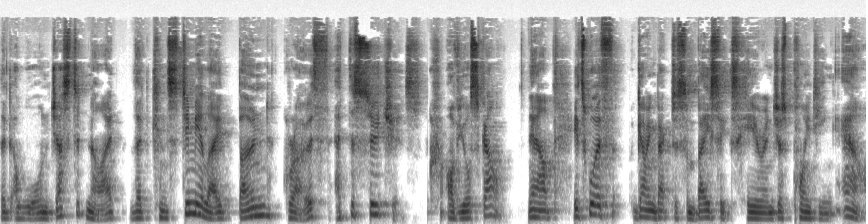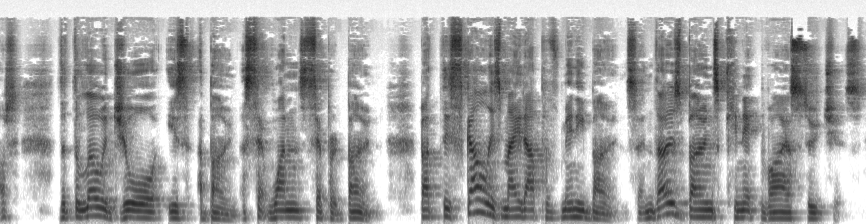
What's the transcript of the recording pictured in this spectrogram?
that are worn just at night that can stimulate bone growth at the sutures of your skull. Now, it's worth going back to some basics here and just pointing out that the lower jaw is a bone, a set, one separate bone. But the skull is made up of many bones, and those bones connect via sutures.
